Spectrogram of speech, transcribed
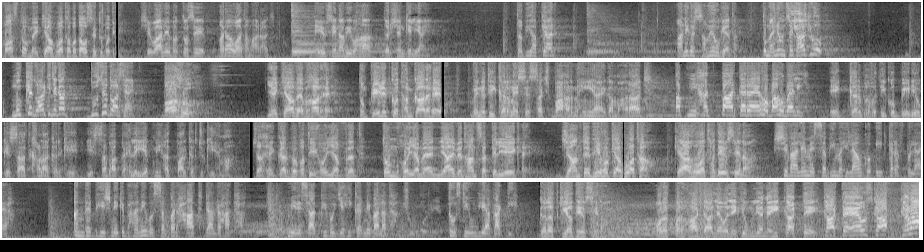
वास्तव में क्या हुआ था बताओ सेतुपति। शिवालय भक्तों से भरा हुआ था महाराज। देवसेना भी वहाँ दर्शन के लिए आई। तभी आपके आने आने का समय हो गया था। तो मैंने उनसे कहा कि वो मुख्य द्वार की जगह दूसरे द्वार से आए। बाहु ये क्या व्यवहार है? तुम पीड़ित को धमका रहे हो। विनती करने से सच बाहर नहीं आएगा महाराज। अपनी हद पार कर रहे हो बाहुबली। एक गर्भवती को बेड़ियों के साथ खड़ा करके ये सभा पहले ही अपनी हद पार कर चुकी है माँ। चाहे गर्भवती हो या वृद्ध तुम हो या मैं न्याय विधान सबके लिए एक है। जानते भी हो क्या हुआ था? क्या हुआ था देवसेना? शिवालय में सभी महिलाओं को एक तरफ़ बुलाया। अंदर भेजने के बहाने वो सब पर हाथ डाल रहा था। मेरे साथ भी वो यही करने वाला था। तो उसकी उंगलियाँ काट दी। गलत किया देवसेना। औरत पर हाथ डालने वाले की उंगलियाँ नहीं काटते। काटते हैं उसका गला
